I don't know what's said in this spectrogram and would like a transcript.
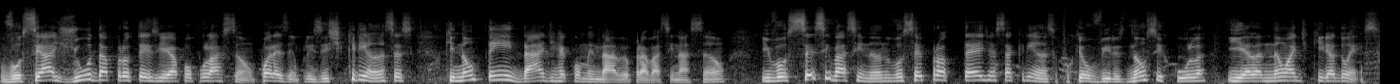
você ajuda a proteger a população. Por exemplo, existem crianças que não têm idade recomendável para vacinação E você se vacinando, você protege essa criança, porque o vírus não circula e ela não adquire a doença.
